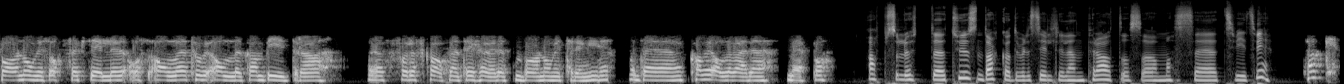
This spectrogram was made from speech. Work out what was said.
Barn og unges oppvekst gjelder oss alle. Jeg tror vi alle kan bidra for å skape den tilhørigheten barn og unge trenger. Og det kan vi alle være med på. Absolutt. Tusen takk at du ville stille til en prat, og så masse tvi-tvi. Takk.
